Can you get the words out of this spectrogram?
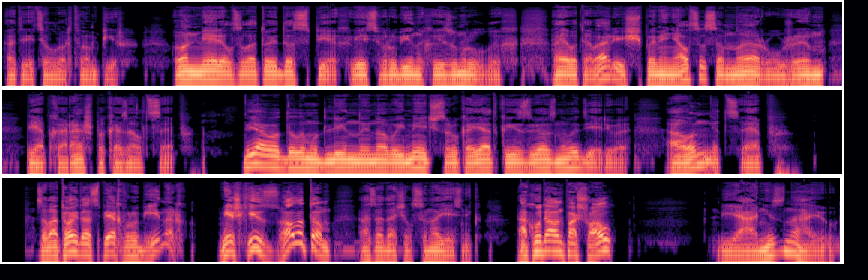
ответил лорд-вампир. Он мерил золотой доспех, весь в рубинах и изумрудах, а его товарищ поменялся со мной оружием. И показал цеп. Я отдал ему длинный новый меч с рукояткой из звездного дерева, а он не цеп. Золотой доспех в рубинах? Мешки с золотом? — озадачился наездник. — А куда он пошел? — Я не знаю,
